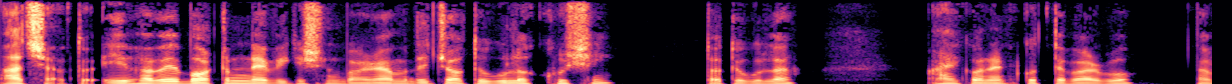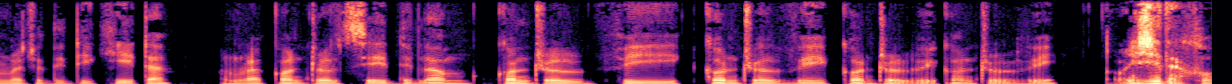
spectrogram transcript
আচ্ছা তো এইভাবে বটম নেভিগেশন বারে আমাদের যতগুলো খুশি, ততগুলো আইকন অ্যাড করতে পারব। আমরা যদি দেখি এটা, আমরা কন্ট্রোল সি দিলাম control V control V control V control V এই যে দেখো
